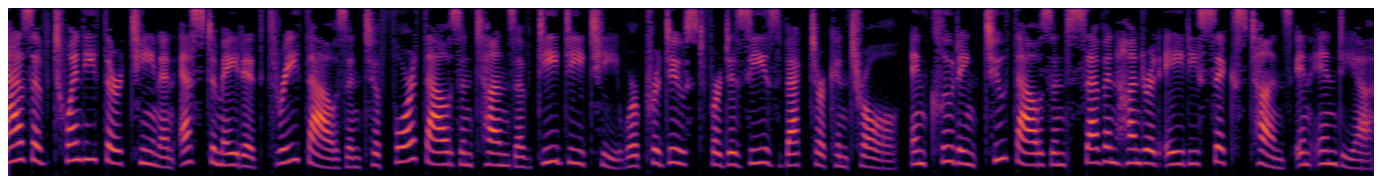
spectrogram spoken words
As of 2013 an estimated 3,000 to 4,000 tons of DDT were produced for disease vector control, including 2,786 tons in India.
